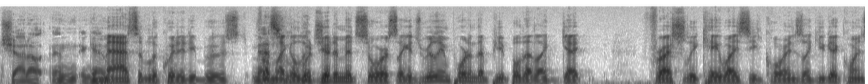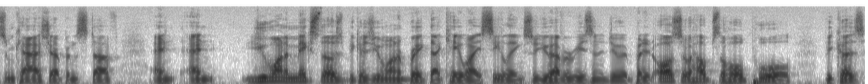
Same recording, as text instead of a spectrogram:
shout out and again, massive liquidity boost from Massive like a liquid- legitimate source. Like it's really important that people that like get freshly KYC coins, like you get coins from Cash App and stuff, and and you want to mix those because you want to break that KYC link, so you have a reason to do it. But it also helps the whole pool because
